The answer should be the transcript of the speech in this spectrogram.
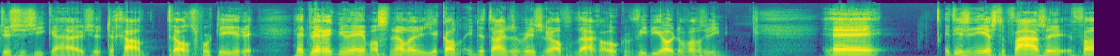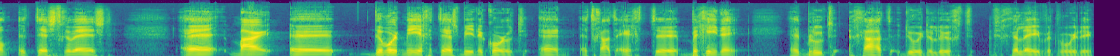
tussen ziekenhuizen te gaan transporteren. Het werkt nu eenmaal sneller. Je kan in de Times of Israel vandaag ook een video ervan zien. Uh, het is een eerste fase van het test geweest. Uh, maar uh, er wordt meer getest binnenkort. En het gaat echt beginnen. Het bloed gaat door de lucht geleverd worden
